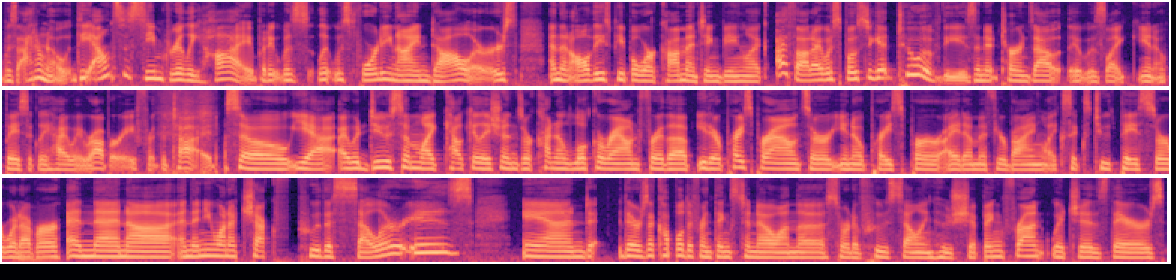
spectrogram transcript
was I don't know the ounces seemed really high, but it was it was forty nine dollars, and then all these people were commenting, being like, "I thought I was supposed to get two of these," and it turns out it was like you know basically highway robbery for the Tide. So yeah, I would do some like calculations or kind of look around for the either price per ounce or you know price per item if you're buying like six toothpastes or whatever, and then uh, and then you want to check who the seller is. And there's a couple different things to know on the sort of who's selling, who's shipping front, which is there's,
